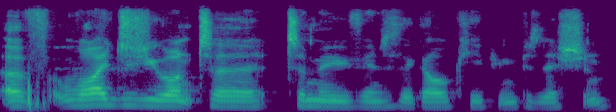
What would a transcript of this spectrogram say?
Of why did you want to to move into the goalkeeping position?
